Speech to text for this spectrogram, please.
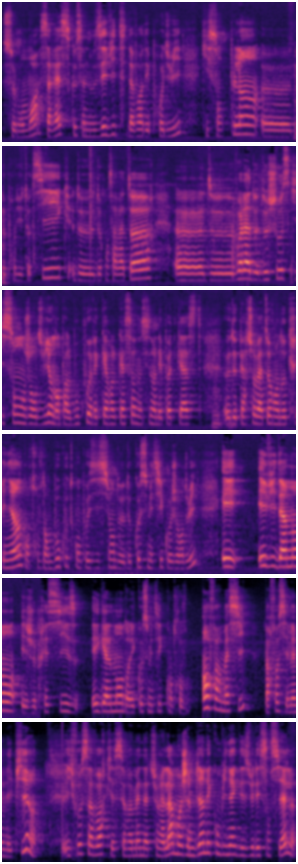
selon moi, ça reste que ça nous évite d'avoir des produits qui sont pleins euh, de hmm. produits toxiques, de, conservateurs, euh, de, voilà, de, choses qui sont aujourd'hui, on en parle beaucoup avec Carole Casson aussi dans les podcasts, hmm. euh, de perturbateurs endocriniens qu'on trouve dans beaucoup de compositions de, de cosmétiques aujourd'hui. Et évidemment, et je précise également dans les cosmétiques qu'on trouve en pharmacie, Parfois, c'est même les pires. Il faut savoir qu'il y a ces remèdes naturels-là. Moi, j'aime bien les combiner avec des huiles essentielles.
